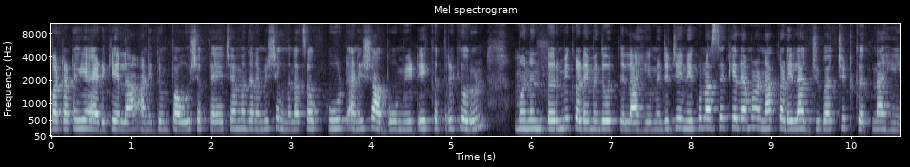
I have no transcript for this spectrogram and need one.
बटाटाही ॲड केला. आणि तुम्ही पाहू शकता याच्यामध्ये ना मी शेंगदाण्याचा कूट आणि शाबू मीठ एकत्र करून मग नंतर मी कढईमध्ये ओतलेलं आहे. म्हणजे जेणेकरून असं केल्यामुळे ना कडेला अजिबात चिटकत नाही.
